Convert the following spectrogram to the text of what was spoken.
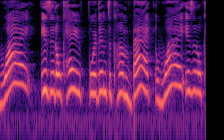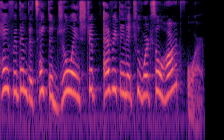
why is it okay for them to come back? Why is it okay for them to take the joy and strip everything that you worked so hard for?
